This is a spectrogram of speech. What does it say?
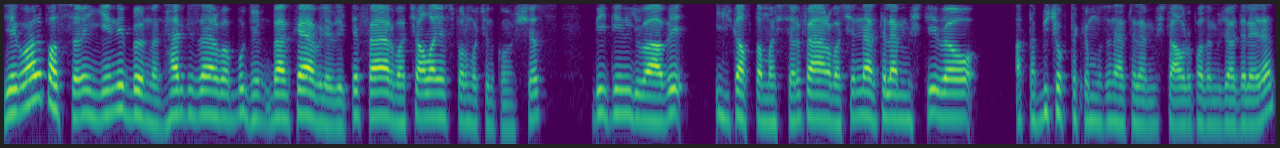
Diego Alpaslar'ın yeni bölümünden herkese merhaba. Bugün Berkay abiyle birlikte Fenerbahçe Alanyaspor maçını konuşacağız. Bildiğin gibi abi ilk hafta maçları Fenerbahçe'nin ertelenmişti ve o hatta birçok takımımızın ertelenmişti Avrupa'da mücadele eden.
